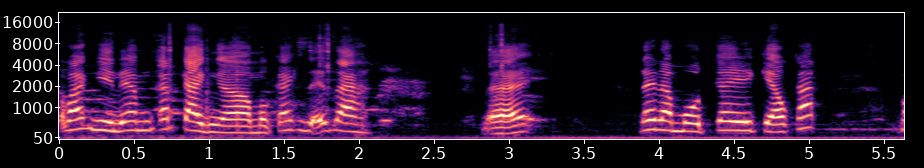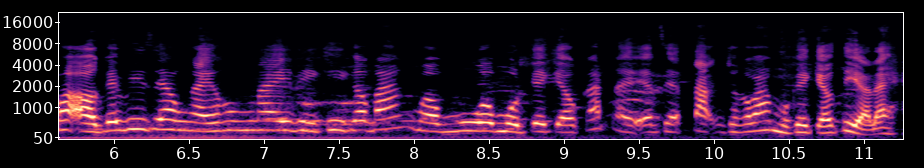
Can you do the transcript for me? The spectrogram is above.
Các bác nhìn em cắt cành ờ, một cách dễ dàng. Đấy. Đây là một cây kéo cắt và ở cái video ngày hôm nay thì khi các bác mà mua một cây kéo cắt này em sẽ tặng cho các bác một cây kéo tỉa này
